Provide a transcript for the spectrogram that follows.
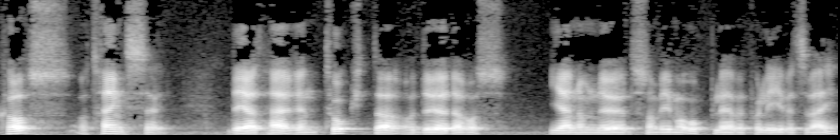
kors og trengsel, det at Herren tukter og døder oss gjennom nød som vi må oppleve på livets vei,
